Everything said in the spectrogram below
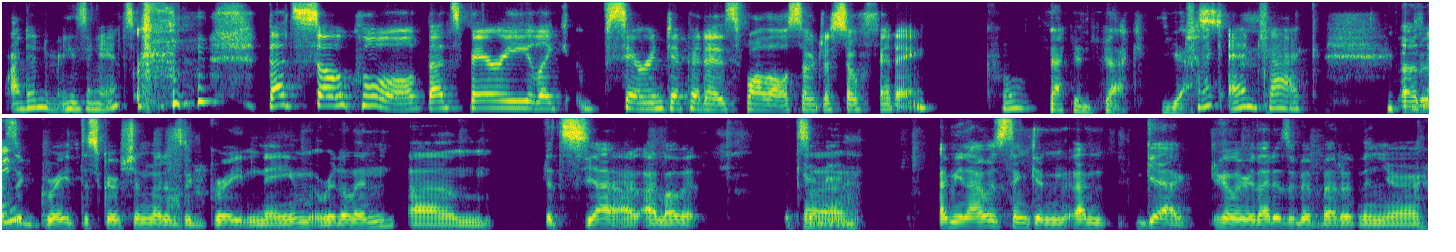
What an amazing answer. That's so cool. That's very like serendipitous while also just so fitting. Cool. Check and check. Yes. Check and check. That is a great description. That is a great name, Ritalin. Um, it's yeah, I, I love it. It's yeah, uh, I mean, I was thinking, and yeah, Hillary, that is a bit better than your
